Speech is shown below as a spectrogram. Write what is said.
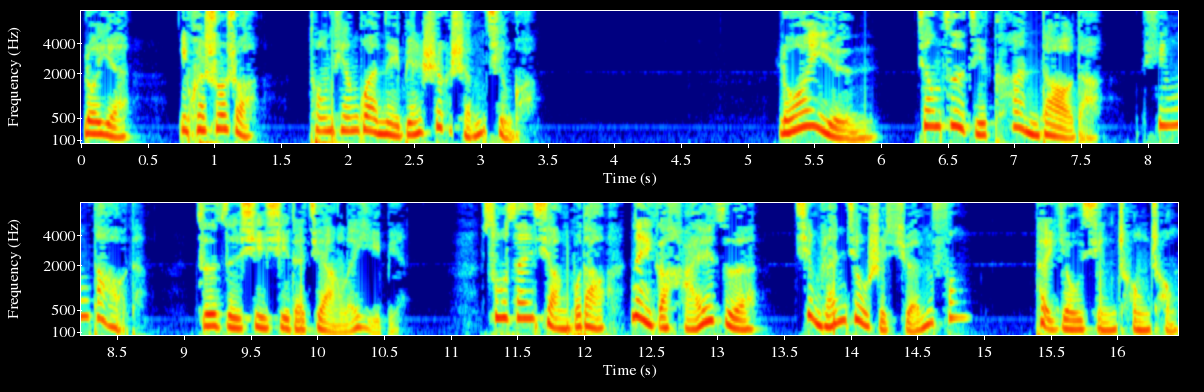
罗隐，你快说说，通天观那边是个什么情况？”罗隐将自己看到的、听到的仔仔细细的讲了一遍。苏三想不到那个孩子竟然就是玄风，他忧心忡忡。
